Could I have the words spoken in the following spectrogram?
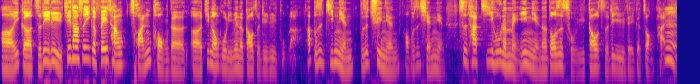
呃，一个殖利率，其实它是一个非常传统的呃金融股里面的高殖利率股啦。它不是今年，不是去年，哦，不是前年，是它几乎的每一年呢都是处于高值利率的一个状态。嗯，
